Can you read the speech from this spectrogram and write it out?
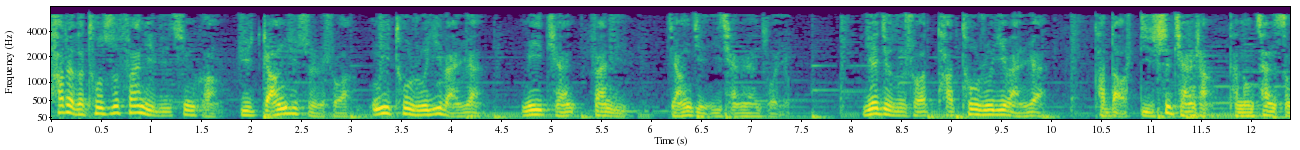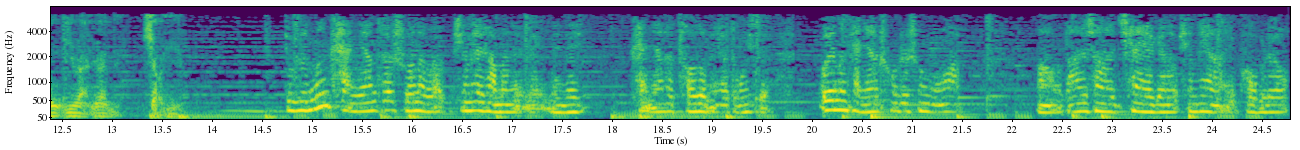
他这个投资返利的情况，据张女士说，你投入一万元，每天返利将近一千元左右。也就是说，他投入一万元，他到第十天上，他能产生一万元的效益。就是能看见他说那个平台上面的那那个，看见他操作那些东西，我也能看见充值成功了。啊嗯，当时想着钱也给到平台上也跑不了。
